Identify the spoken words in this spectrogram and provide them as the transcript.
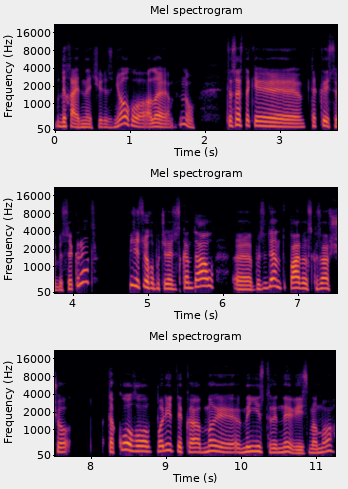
Нехай не через нього, але ну, це все ж таки такий собі секрет. Після цього починається скандал. Е, Президент Павел сказав, що такого політика ми, міністри, не візьмемо.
